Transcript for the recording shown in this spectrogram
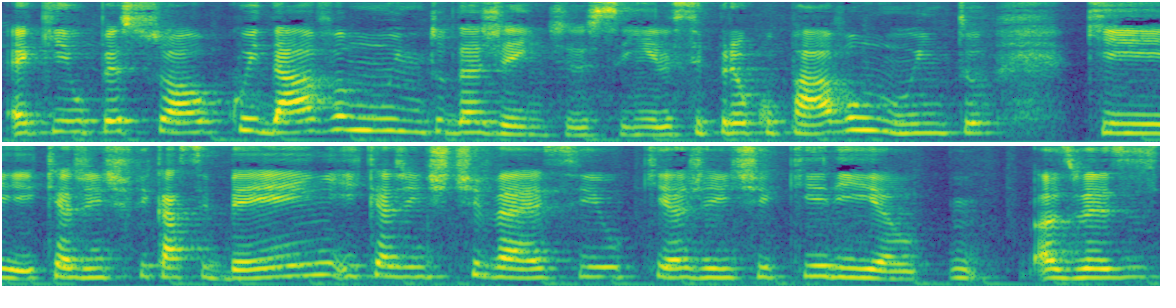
é que o pessoal cuidava muito da gente, assim, eles se preocupavam muito que, que a gente ficasse bem e que a gente tivesse o que a gente queria. Às vezes.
